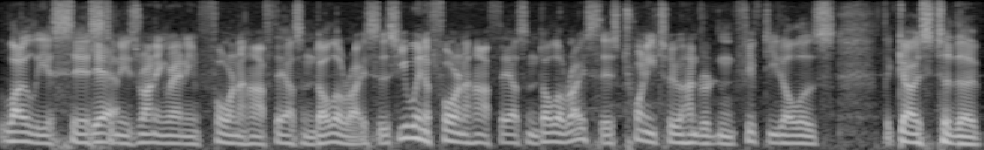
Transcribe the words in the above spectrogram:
lowly assessed Yeah. and he's running around in four and a half thousand dollar races, you win a four and a half thousand dollar race. There's twenty two hundred and fifty dollars that goes to the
